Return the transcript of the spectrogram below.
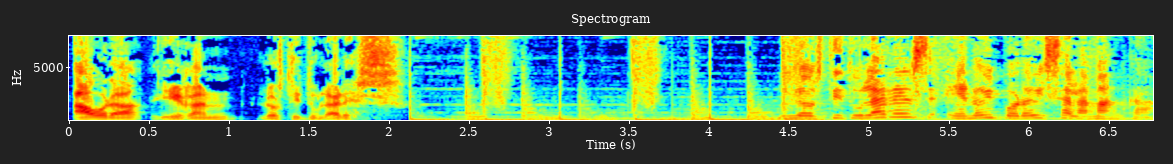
Ahora llegan los titulares. Los titulares en Hoy por Hoy Salamanca.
